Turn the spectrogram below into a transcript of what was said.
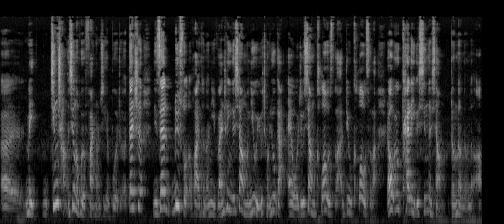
呃，每经常性的会发生这些波折。但是你在律所的话，可能你完成一个项目，你有一个成就感，哎，我这个项目 close 了，deal close 了，然后我又开了一个新的项目，等等等等啊。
